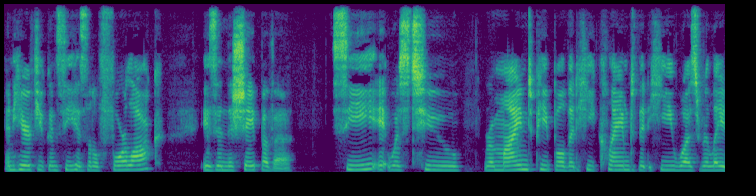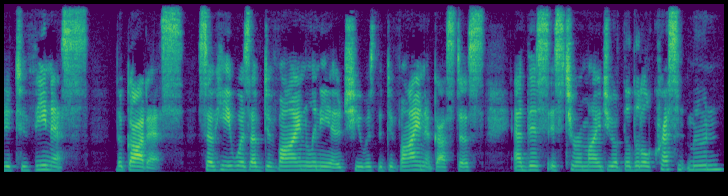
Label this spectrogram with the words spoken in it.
And here, if you can see his little forelock is in the shape of a C, it was to remind people that he claimed that he was related to Venus, the goddess. So he was of divine lineage. He was the divine Augustus. And this is to remind you of the little crescent moon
